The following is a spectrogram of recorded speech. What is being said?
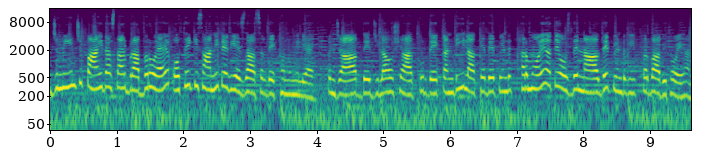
ਜ਼ਮੀਨ 'ਚ ਪਾਣੀ ਦਾ ਸਤਰ ਬਰਾਬਰ ਹੋਇਆ ਹੈ, ਉੱਥੇ ਕਿਸਾਨੀ ਤੇ ਵੀ ਇਸ ਦਾ ਅਸਰ ਦੇਖਣ ਨੂੰ ਮਿਲਿਆ ਹੈ। ਪੰਜਾਬ ਦੇ ਜ਼ਿਲ੍ਹਾ ਹੁਸ਼ਿਆਰਪੁਰ ਦੇ ਕੰਡੀ ਇਲਾਕੇ ਦੇ ਪਿੰਡ ਹਰਮੋਏ ਅਤੇ ਉਸ ਦੇ ਨਾਲ ਦੇ ਪਿੰਡ ਵੀ ਪ੍ਰਭਾਵਿਤ ਹੋਏ ਹਨ।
